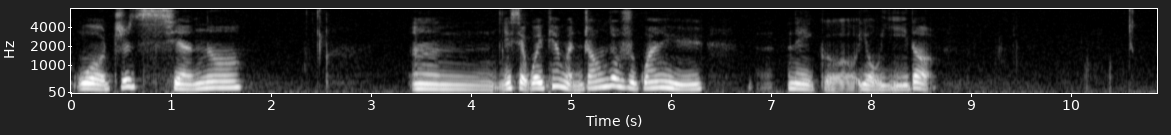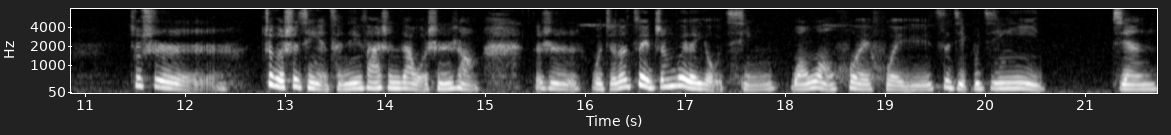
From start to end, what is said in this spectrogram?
我之前呢，嗯，也写过一篇文章，就是关于那个友谊的，就是这个事情也曾经发生在我身上。就是我觉得最珍贵的友情，往往会毁于自己不经意间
